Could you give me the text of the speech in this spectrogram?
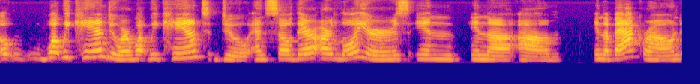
uh, what we can do or what we can't do. And so there are lawyers in in the um in the background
